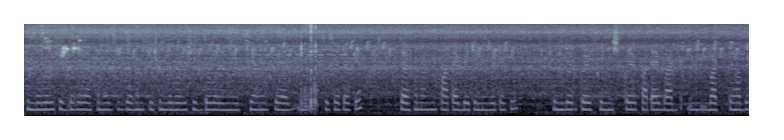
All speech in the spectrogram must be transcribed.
সুন্দরভাবে সিদ্ধ করে এখন যে যখন কি সুন্দরভাবে সিদ্ধ করে নিয়েছি আমি পেঁয়াজ চোচাটাকে তো এখন আমি পাটায় বেটে নেব এটাকে। সুন্দর করে ফিনিশ করে পাটায় বাট বাটতে হবে।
